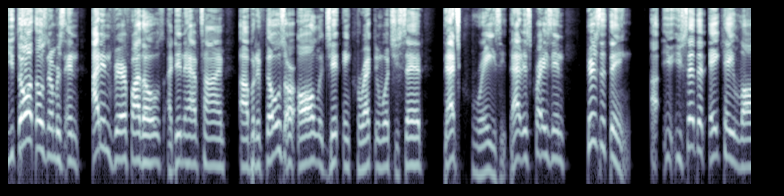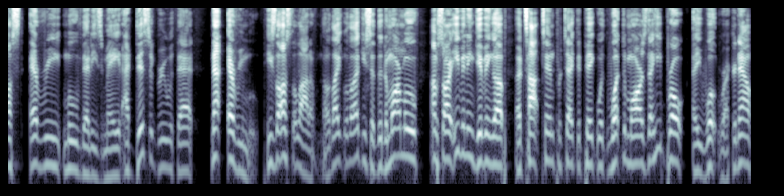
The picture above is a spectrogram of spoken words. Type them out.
you throw out those numbers, and I didn't verify those, I didn't have time. Uh, but if those are all legit and correct in what you said, that's crazy. That is crazy. And here's the thing uh, you, you said that AK lost every move that he's made. I disagree with that. Not every move. He's lost a lot of them. Like like you said, the DeMar move, I'm sorry, even in giving up a top 10 protected pick with what DeMar's done, he broke a Wilt record. Now,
